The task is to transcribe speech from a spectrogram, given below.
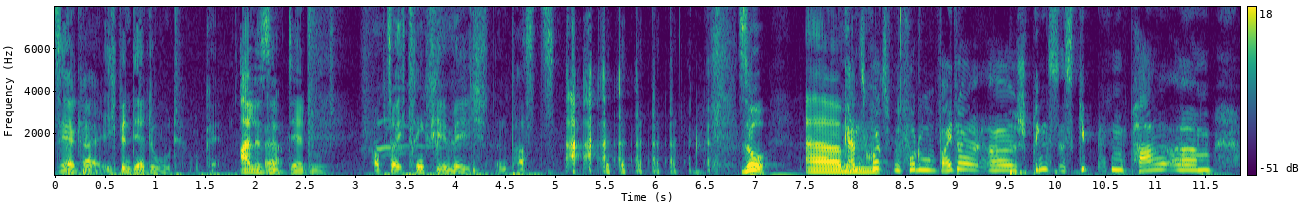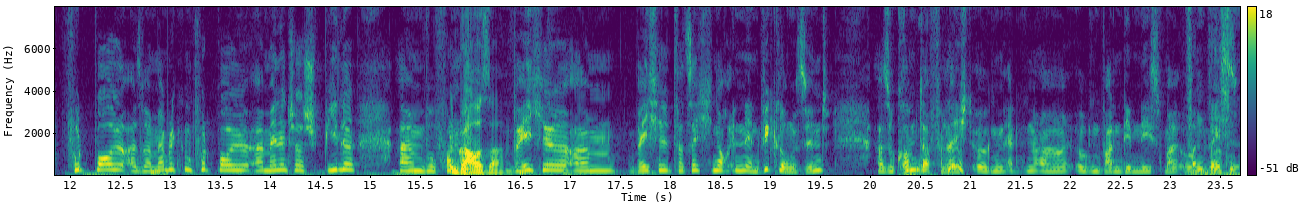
Sehr Okay. geil. Ich bin der Dude. Okay. Alle sind Ja. der Dude. Hauptsache ich trinke viel Milch, dann passt's. So, ähm, Ganz kurz, bevor du weiter äh, springst, es gibt ein paar ähm, Football, also American Football äh, Manager Spiele, ähm, wovon Im Browser. auch welche, ähm, welche tatsächlich noch in Entwicklung sind. Also kommt da vielleicht irgend, äh, irgendwann demnächst mal irgendwas. Von welchen?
